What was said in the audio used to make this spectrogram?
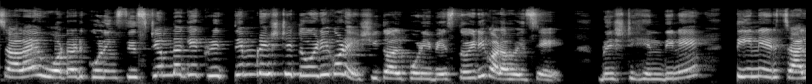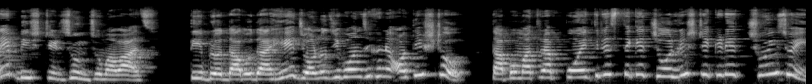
চালায় ওয়াটার কুলিং সিস্টেম লাগিয়ে কৃত্রিম বৃষ্টি তৈরি করে শীতল পরিবেশ তৈরি করা হয়েছে? বৃষ্টিহীন দিনে টিনের চালে বৃষ্টির ঝুমঝুম আওয়াজ। তীব্র দাবদাহে জনজীবন যেখানে অতিষ্ঠ, তাপমাত্রা পঁয়ত্রিশ থেকে চল্লিশ ডিগ্রি ছুঁই ছুঁই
